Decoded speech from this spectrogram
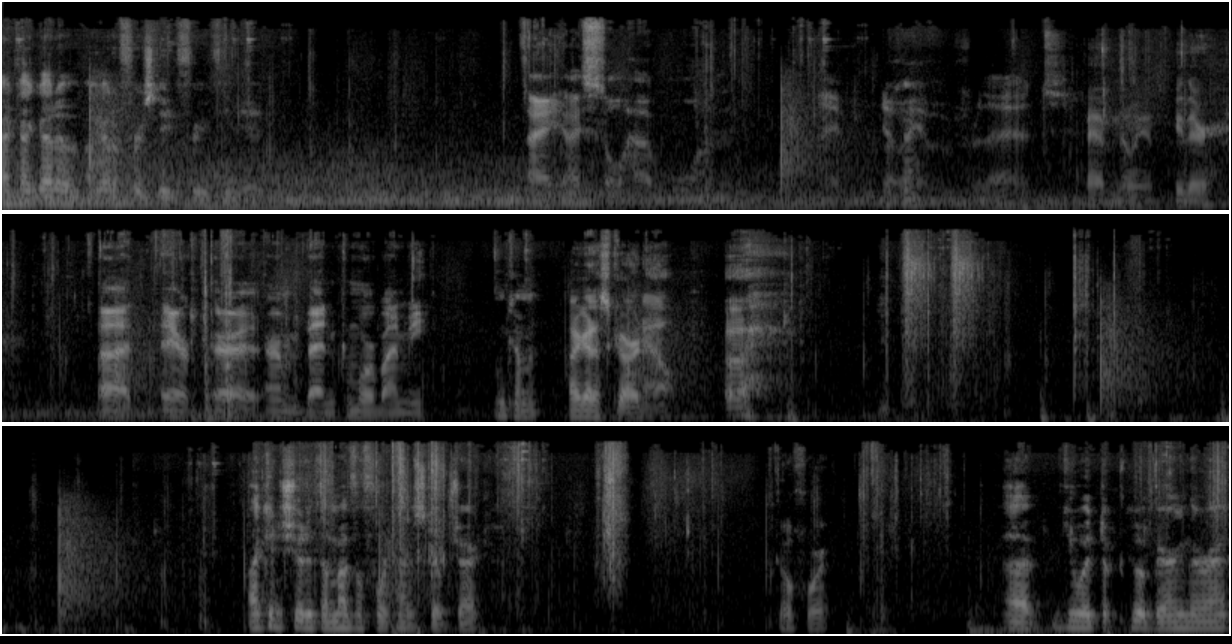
Okay. I got a I got a first aid for you if you need it. I, I still have one. I have no Okay. ammo for that. I have no ammo either. Uh, Eric, uh, um, Ben, come over by me. I'm coming. I got a scar now. Ugh. I can shoot at them. I have a four times scope, Jack. Go for it. Uh, you what you what bearing they're at?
